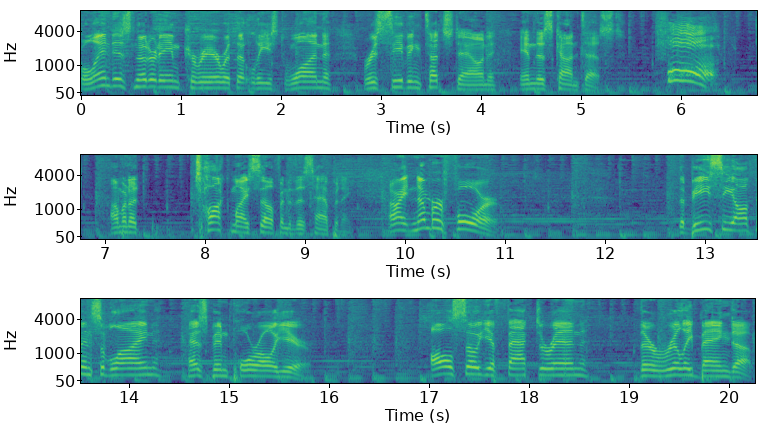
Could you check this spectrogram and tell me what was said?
will end his Notre Dame career with at least one receiving touchdown in this contest. Four! I'm going to talk myself into this happening. All right, number four. The BC offensive line has been poor all year. Also, you factor in they're really banged up.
